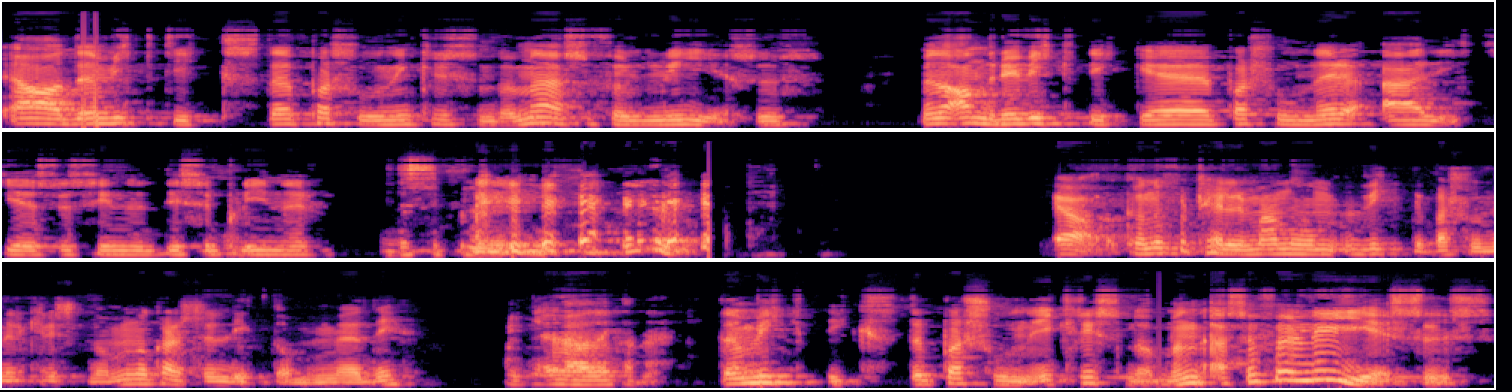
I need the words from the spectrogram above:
Ja, den viktigste personen i kristendommen er selvfølgelig Jesus. Men andre viktige personer er ikke Jesus sine disipliner. Disipliner? Ja, Kan du fortelle meg noe om viktige personer i kristendommen, og kanskje litt om eh, de? Ja, det kan jeg. Den viktigste personen i kristendommen er selvfølgelig Jesus.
